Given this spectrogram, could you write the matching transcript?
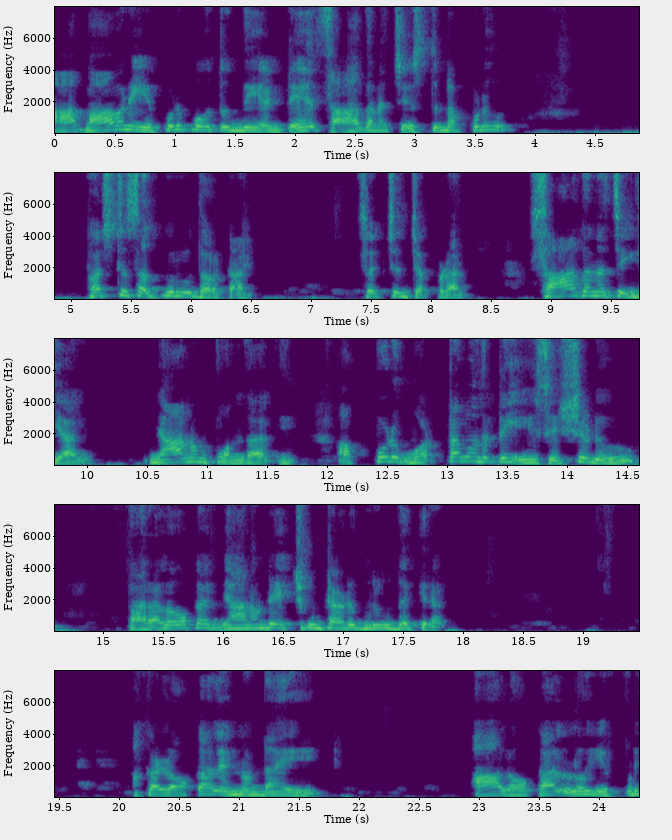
ఆ భావన ఎప్పుడు పోతుంది అంటే సాధన చేస్తున్నప్పుడు ఫస్ట్ సద్గురువు దొరకాలి. సత్యం చెప్పడానికి సాధన చెయ్యాలి. జ్ఞానం పొందాలి. అప్పుడు మొట్టమొదటి ఈ శిష్యుడు పరలోక జ్ఞానం నేర్చుకుంటాడు గురువు దగ్గర. అక్కడ లోకాలు ఎన్ని ఉన్నాయి? ఆ లోకాల్లో ఎప్పుడు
